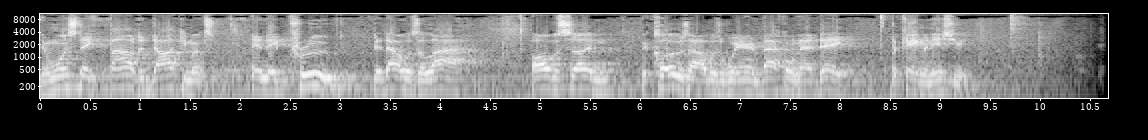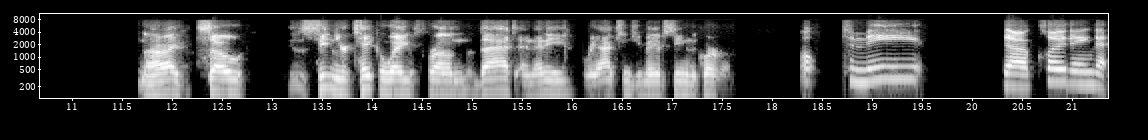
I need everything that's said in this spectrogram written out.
And once they filed the documents and they proved that that was a lie, all of a sudden the clothes I was wearing back on that day became an issue. All right. So, Seaton, your takeaway from that and any reactions you may have seen in the courtroom. To me, the clothing that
